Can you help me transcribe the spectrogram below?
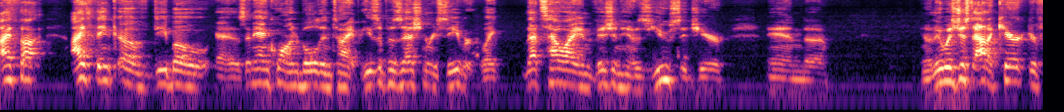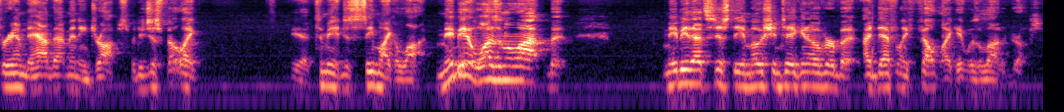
I thought I think of Deebo as an Anquan Boldin type. He's a possession receiver. Like that's how I envision his usage here, and uh, you know it was just out of character for him to have that many drops. But it just felt like yeah to me it just seemed like a lot. Maybe it wasn't a lot, but maybe that's just the emotion taking over. But I definitely felt like it was a lot of drops.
